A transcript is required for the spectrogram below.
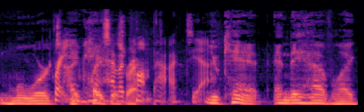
moor Right. type You can't places, have a right? compact. Yeah. You can't, and they have like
